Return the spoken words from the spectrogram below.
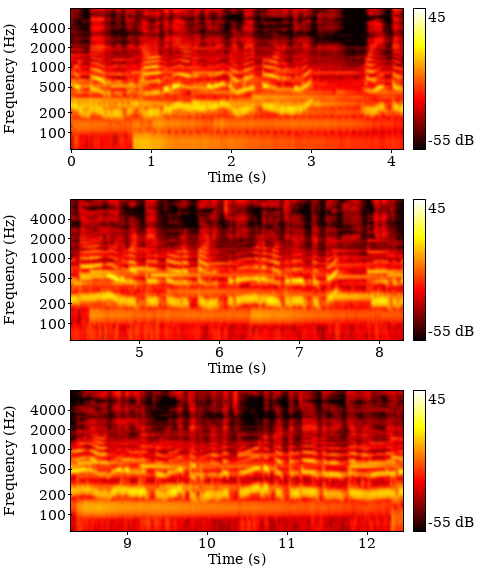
ഫുഡായിരുന്നു ഇത്. രാവിലെ ആണെങ്കിൽ വെള്ളയപ്പം ആണെങ്കിൽ വൈകിട്ട് എന്തായാലും ഒരു വട്ടയപ്പം ഉറപ്പാണ്. ഇച്ചിരിയും കൂടെ മധുരം ഇട്ടിട്ട് ഇങ്ങനെ ഇതുപോലെ ആവിയിൽ ഇങ്ങനെ പുഴുങ്ങി തരും. നല്ല ചൂട് കട്ടൻ ചായ ഇട്ട് കഴിക്കാൻ നല്ലൊരു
